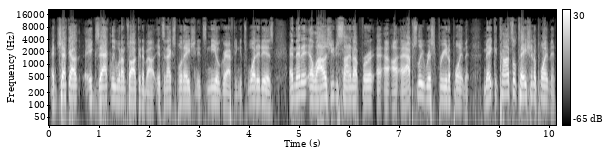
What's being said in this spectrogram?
and check out exactly what I'm talking about. It's an explanation. It's neografting. It's what it is. And then it allows you to sign up for an absolutely risk-free appointment. Make a consultation appointment.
